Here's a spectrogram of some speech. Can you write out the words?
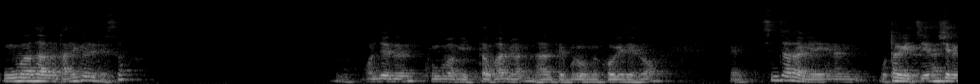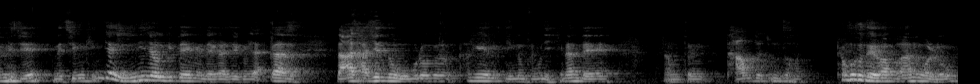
궁금한 사항은 다 해결이 됐어? 음, 언제든 궁금한 게 있다고 하면 나한테 물어보면 거기에 대해서 네, 친절하게는 못하겠지 사실은 그지 근데 지금 굉장히 인위적이기 때문에 내가 지금 약간 나 자신도 오그러그 하게 있는 부분이 있긴 한데 아무튼 다음부터 좀 더 평소대로 한번 하는 걸로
